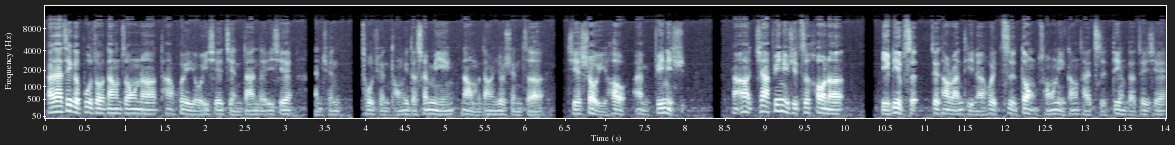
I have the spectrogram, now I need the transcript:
那在这个步骤当中呢，它会有一些简单的一些版权授权同意的声明。那我们当然就选择接受以后按 Finish。那按下 Finish 之后呢，Eclipse 这套软体呢会自动从你刚才指定的这些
